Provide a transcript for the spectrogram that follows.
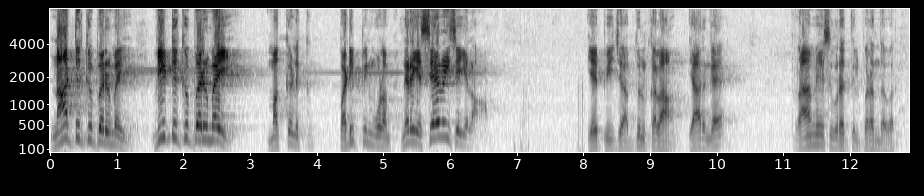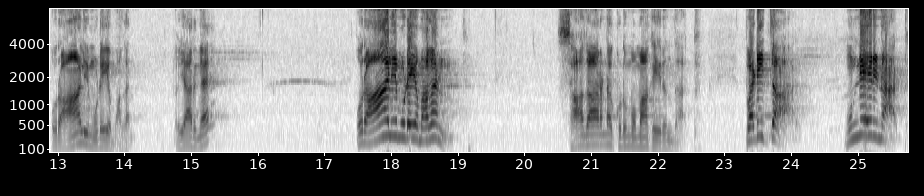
நாட்டுக்கு பெருமை வீட்டுக்கு பெருமை மக்களுக்கு படிப்பின் மூலம் நிறைய சேவை செய்யலாம். ஏபிஜே அப்துல் கலாம் யாருங்க? ராமேஸ்வரத்தில் பிறந்தவர் ஒரு ஆலிமுடைய மகன். யாருங்க? ஒரு ஆலிமுடைய மகன். சாதாரண குடும்பமாக இருந்தார். படித்தார். முன்னேறினார்.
